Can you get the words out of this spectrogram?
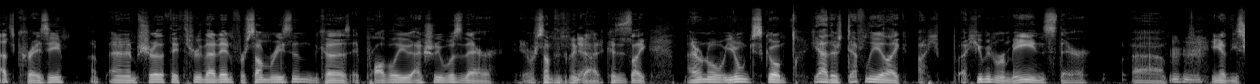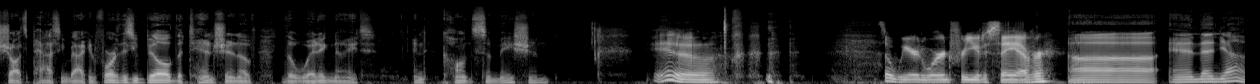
that's crazy, uh, and I'm sure that they threw that in for some reason because it probably actually was there or something like Yeah. that because it's like I don't know you don't just go yeah there's definitely like a, a human remains there. Uh, and you have these shots passing back and forth as you build the tension of the wedding night and consummation. Ew. It's a weird word for you to say ever. Uh, and then yeah,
